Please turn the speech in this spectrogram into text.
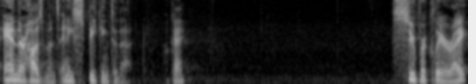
and their husbands, and he's speaking to that. Okay? Super clear, right?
